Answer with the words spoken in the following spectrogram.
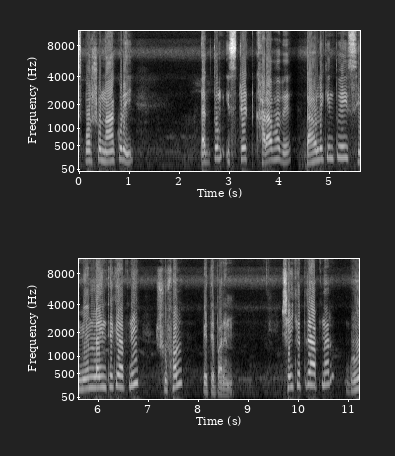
স্পর্শ না করেই একদম স্ট্রেট খাড়া হবে তাহলে কিন্তু এই সিমিয়ান লাইন থেকে আপনি সুফল পেতে পারেন। সেই ক্ষেত্রে আপনার গ্রহ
